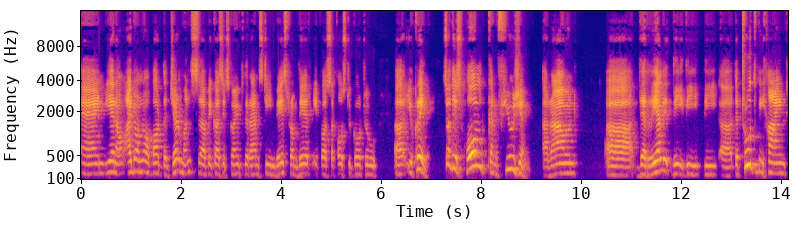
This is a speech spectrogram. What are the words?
and you know, I don't know about the Germans uh, because it's going to the Ramstein base. From there, it was supposed to go to uh, Ukraine. So this whole confusion around uh, the reality, the the the uh, the truth behind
